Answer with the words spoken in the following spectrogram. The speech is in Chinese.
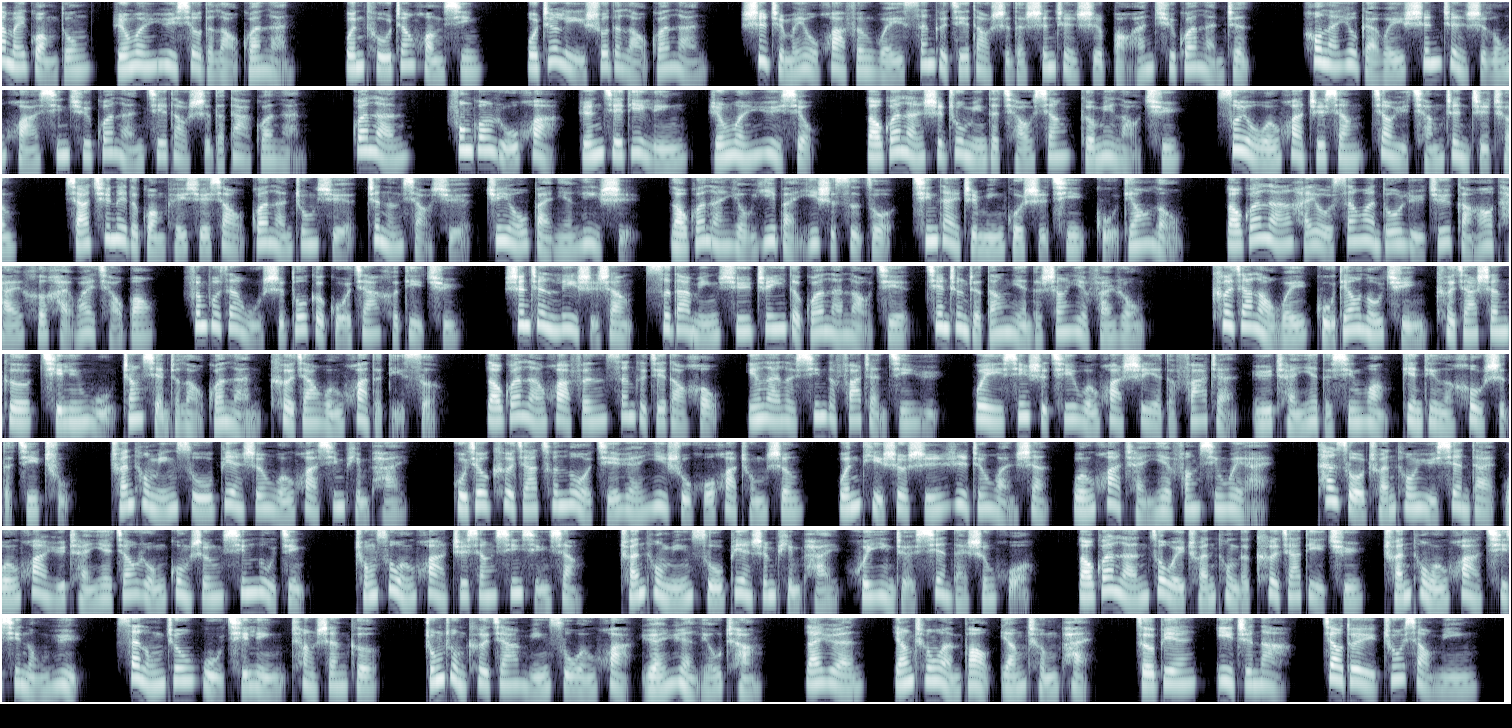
大美广东人文毓秀的老观澜，文图张黄兴。我这里说的老观澜，是指没有划分为三个街道时的深圳市宝安区观澜镇，后来又改为深圳市龙华新区观澜街道时的大观澜。观澜风光如画，人杰地灵，人文毓秀。老观澜是著名的侨乡革命老区，素有文化之乡、教育强镇之称。辖区内的广培学校、观澜中学、镇能小学均有百年历史。老观澜有一百一十四座清代至民国时期古碉楼。老观澜还有三万多旅居港澳台和海外侨胞，分布在五十多个国家和地区。深圳历史上四大名墟之一的观澜老街，见证着当年的商业繁荣。客家老围、古碉楼群、客家山歌、麒麟舞，彰显着老观澜客家文化的底色。老观澜划分三个街道后，迎来了新的发展机遇。为新时期文化事业的发展与产业的兴旺奠定了厚实的基础。传统民俗变身文化新品牌，古旧客家村落结缘艺术活化重生，文体设施日臻完善，文化产业方兴未艾，探索传统与现代文化与产业交融共生新路径，重塑文化之乡新形象。传统民俗变身品牌，辉映着现代生活。老观澜作为传统的客家地区，传统文化气息浓郁，赛龙舟、舞麒麟、唱山歌。种种客家民俗文化源远流长。来源：羊城晚报羊城派，责编：易之娜，校对：朱晓明。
